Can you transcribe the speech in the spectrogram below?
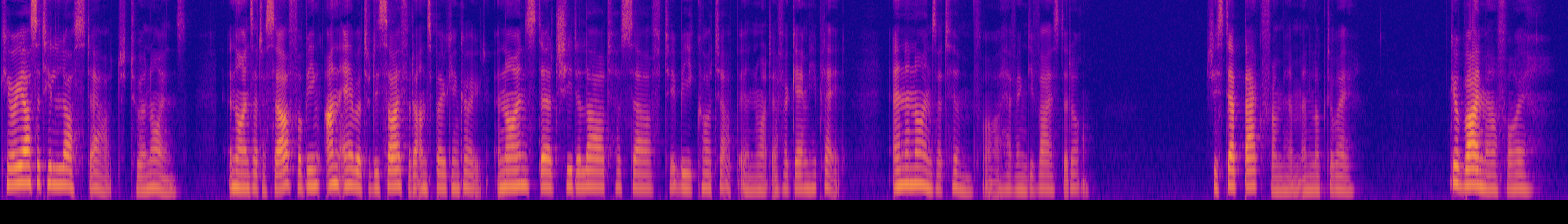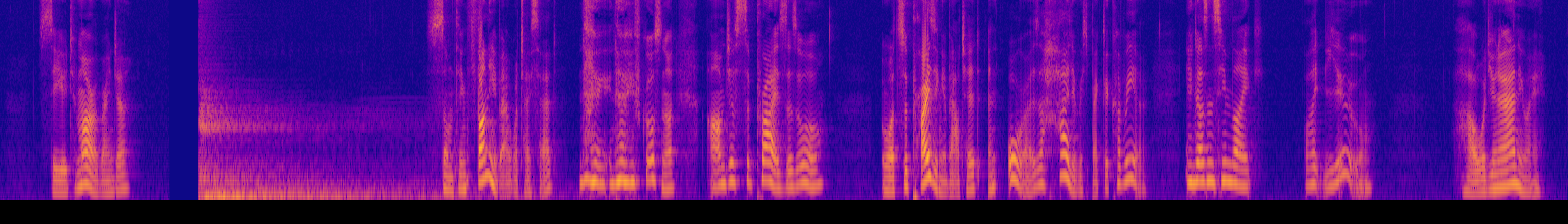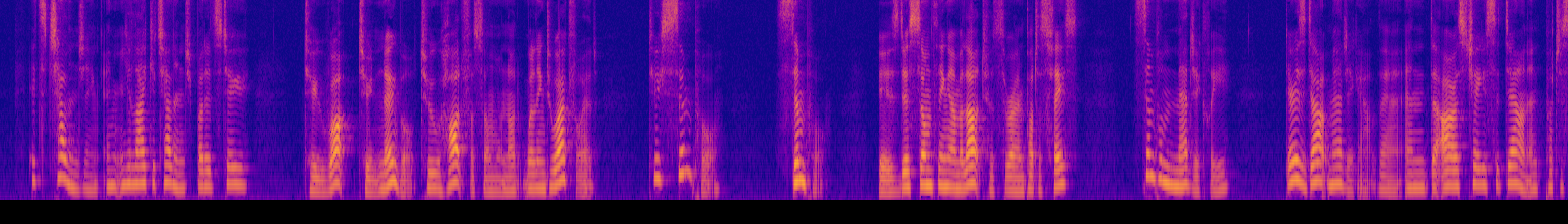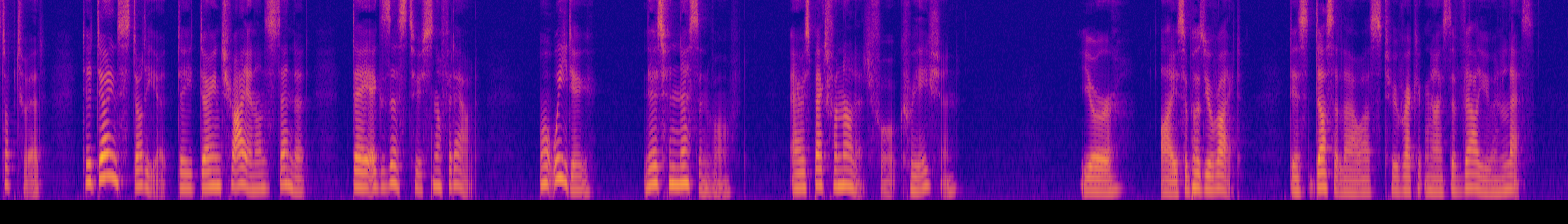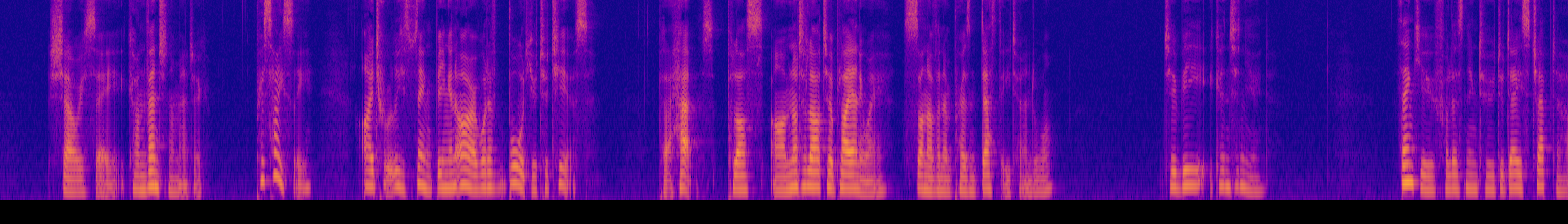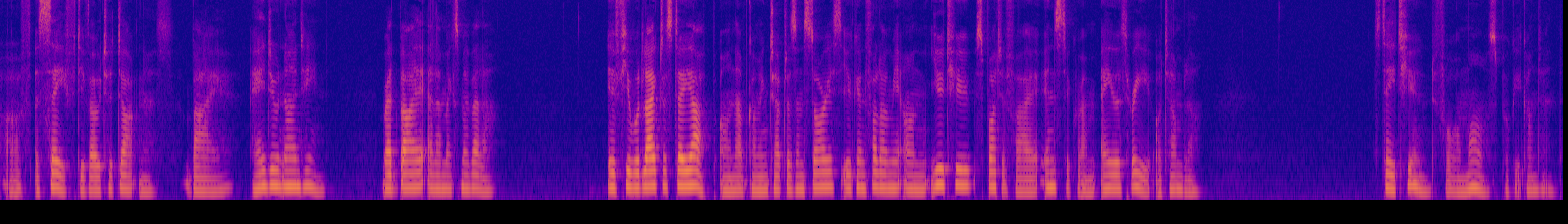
Curiosity lost out to annoyance. Annoyance at herself for being unable to decipher the unspoken code. Annoyance that she'd allowed herself to be caught up in whatever game he played. And annoyance at him for having devised it all. She stepped back from him and looked away. Goodbye, Malfoy. See you tomorrow, Granger. Something funny about what I said? No, no, of course not. I'm just surprised, as all. What's surprising about it? An Auror is a highly respected career. It doesn't seem like. like you. How would you know anyway? It's challenging, and you like a challenge, but it's too. Too what? Too noble, too hard for someone not willing to work for it. Too simple. Simple. Is this something I'm allowed to throw in Potter's face? Simple magically. There is dark magic out there, and the Aurors chase it down and put a stop to it. They don't study it, they don't try and understand it, they exist to snuff it out. What we do, there's finesse involved. A respect for knowledge, for creation. You're. I suppose you're right. This does allow us to recognize the value in less, shall we say, conventional magic. Precisely. I truly think being an Auror would have bored you to tears. Perhaps. Plus, I'm not allowed to apply anyway, son of an imprisoned Death Eater and all. To be continued. Thank you for listening to today's chapter of A Safe Devoted Darkness by Hey Jude 19, read by LMX Mabella. If you would like to stay up on upcoming chapters and stories, you can follow me on YouTube, Spotify, Instagram, AO3, or Tumblr. Stay tuned for more spooky content.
